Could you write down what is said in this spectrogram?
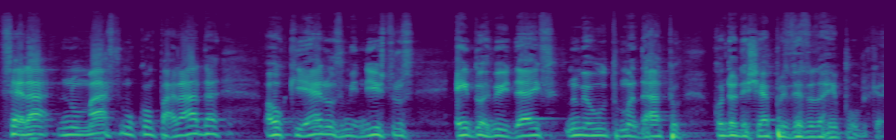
será, no máximo, comparada ao que eram os ministros em 2010, no meu último mandato, quando eu deixei a presidência da República.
